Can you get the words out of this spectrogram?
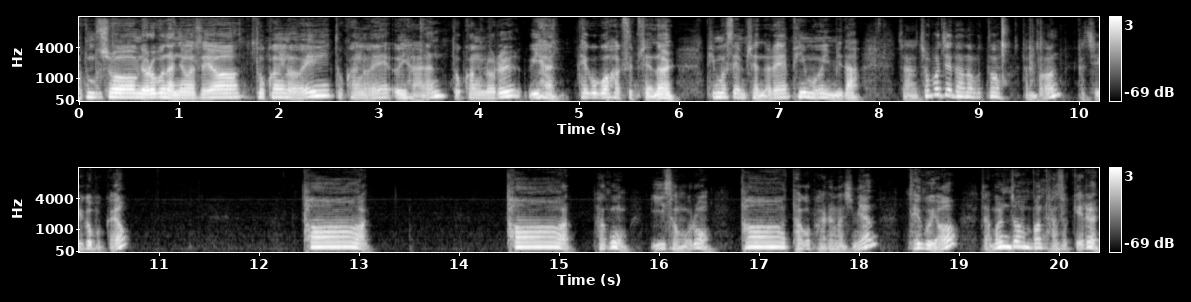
분부쇼 여러분 안녕하세요. 독학로의 독학로에 의한 독학로를 위한 태국어 학습 채널 피무쌤 채널의 피무입니다. 자, 첫 번째 단어부터 한번 같이 읽어 볼까요? 텄, 텄 하고 이성으로 텄 하고 발음하시면 되고요. 자, 먼저 한번 다섯 개를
